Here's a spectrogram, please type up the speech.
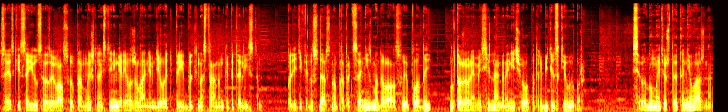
Советский Союз развивал свою промышленность и не горел желанием делать прибыль иностранным капиталистам. Политика государственного протекционизма давала свои плоды, но в то же время сильно ограничивала потребительский выбор. Если вы думаете, что это не важно,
